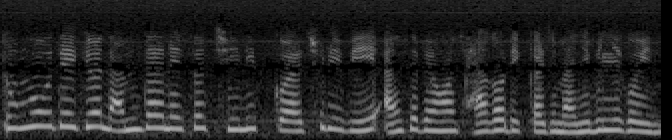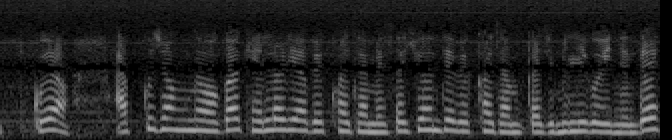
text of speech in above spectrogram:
동호대교 남단에서 진입과 출입이 안세병원 사거리까지 많이 밀리고 있고요. 압구정로가 갤러리아 백화점에서 현대백화점까지 밀리고 있는데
